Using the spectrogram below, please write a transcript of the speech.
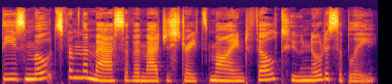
these motes from the mass of a magistrate's mind fell too noticeably.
